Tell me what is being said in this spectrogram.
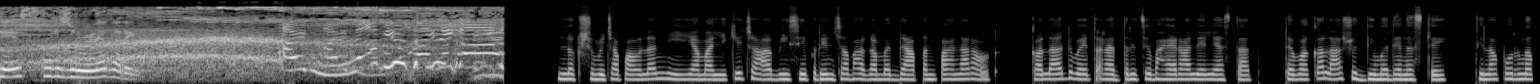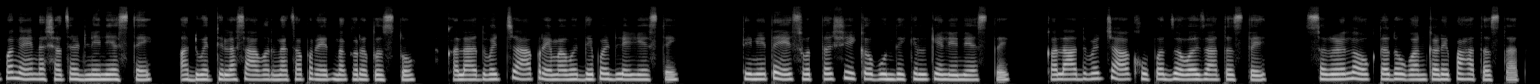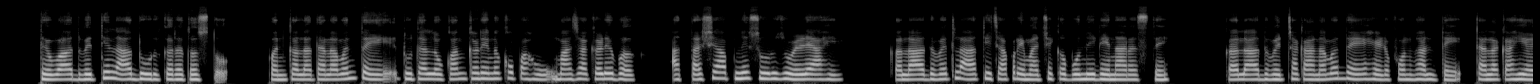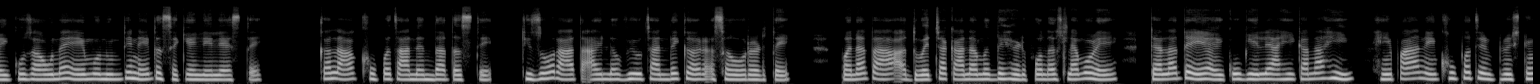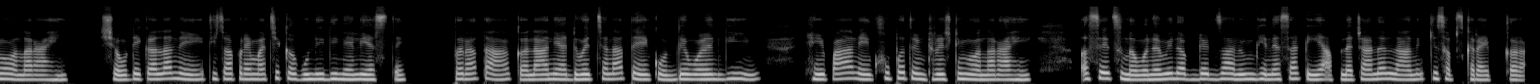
हे सूर जुळले खरे लक्ष्मीच्या पावलांनी या मालिकेच्या बीसी प्रिंटच्या भागामध्ये आपण पाहणार आहोत. कला द्वैत रात्रीचे बाहेर आलेले असतात. तेव्हा कला शुद्धीमध्ये नसते. तिला पूर्णपणे नशा चढलेली असते. अद्वैत तिला सावरण्याचा प्रयत्न करत असतो. कला अद्वैतच्या प्रेमामध्ये पडलेली असते. तिने ते स्वतःशी कबूल देखील केलेले असते. कला अद्वैतच्या खूपच जवळ जात असते. सगळे लोक त्या दोघांकडे पाहत असतात. तेव्हा अद्वैत दूर करत असतो. पण कला त्याला म्हणते तू त्या लोकांकडे नको पाहू. माझ्याकडे बघ. आत्ताशी आपले सूर जुळले आहे. कला अद्वैतला तिच्या प्रेमाची कबुली देणार असते. कला अद्वैतच्या कानामध्ये हेडफोन घालते. त्याला काही ऐकू जाऊ नये म्हणून तिने तसे केलेले असते. कला खूपच आनंदात असते. ती जोरात आय लव्ह यू चांदेकर असं ओरडते. पण आता अद्वैतच्या कानामध्ये हेडफोन असल्यामुळे त्याला ते ऐकू गेले आहे का नाही हे पाहणे खूपच इंटरेस्टिंग होणार आहे. शेवटी कलाने तिच्या प्रेमाची कबुली दिलेली असते. तर आता कला आणि अद्वैतचे नाते कोणते वळण घेईल हे पाहणे खूपच इंटरेस्टिंग होणार आहे. असेच नवनवीन अपडेट जाणून घेण्यासाठी आपल्या चॅनलला नक्की सबस्क्राईब करा.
